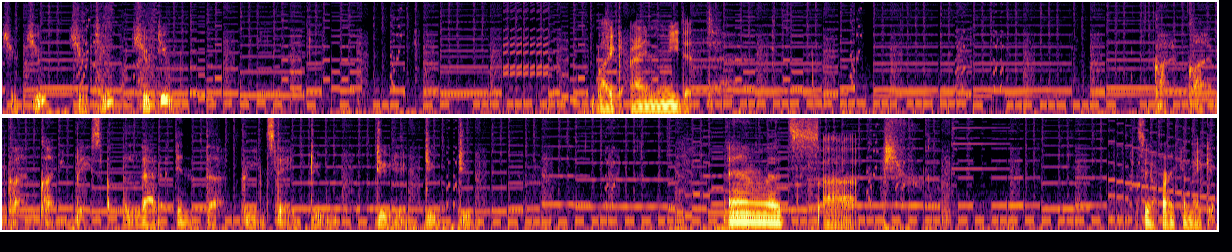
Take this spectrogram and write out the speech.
shoot you, shoot you, shoot you. Like I need it. Climb, climb, climb, climbing Bass up the ladder in the green stage. Do, do, do, do, do. And let's, uh, see far I can make it.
